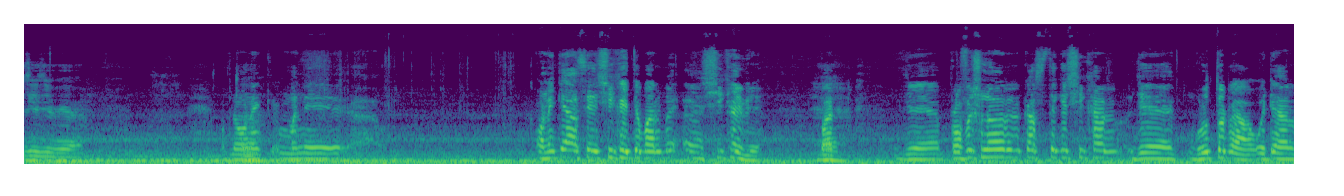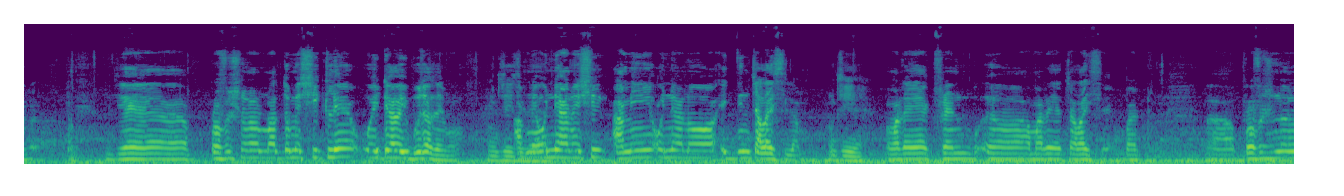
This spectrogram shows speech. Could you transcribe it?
জি জি ভাইয়া। আপনি অনেক মানে অনেকে আছে শিখাইতে পারবে শিখাইবে। বাট হ্যাঁ। যে প্রফেশনাল কাছ থেকে শেখার যে গুরুত্বটা ওইটার যে প্রফেশনাল মাধ্যমে শিখলে ওইটাই বোঝা যাবে আপনি অন্যান্য আমি অন্যান্য একদিন চালাইছিলাম। জি। আমার এক ফ্রেন্ড আমারে চালাইছে বাট প্রফেশনাল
